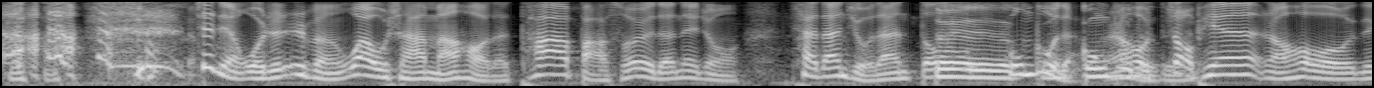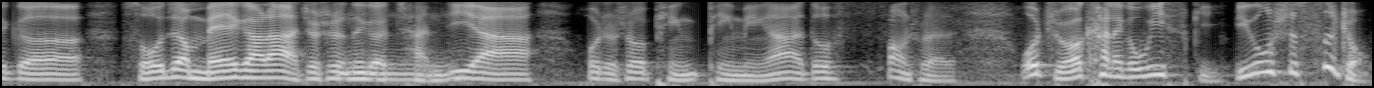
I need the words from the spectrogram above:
这点我觉得日本外务省还蛮好的，他把所有的那种菜单酒单都公布的，公公布的然后照片，然后那个所谓叫 mega 啦，就是那个产地啊，或者说品品名啊，都放出来了。我主要看了个 whisky，一共是四种，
